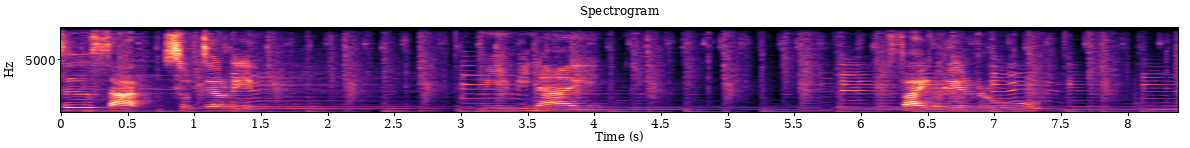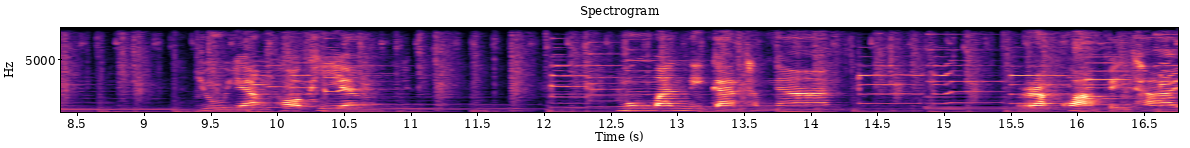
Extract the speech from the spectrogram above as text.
ซื่อสัตย์ สุจริต มีวินัยใฝ่เรียนรู้ อยู่อย่างพอเพียง มุ่งมั่นในการทำงาน รักความเป็นไทย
